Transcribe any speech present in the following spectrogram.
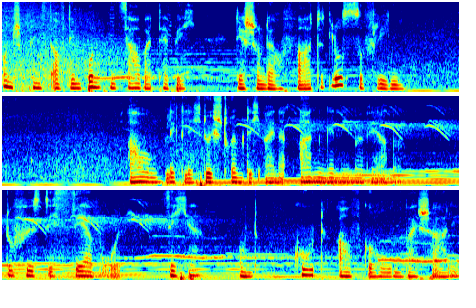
und springst auf den bunten Zauberteppich, der schon darauf wartet, loszufliegen. Augenblicklich durchströmt dich eine angenehme Wärme. Du fühlst dich sehr wohl, sicher und gut aufgehoben bei Charlie.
